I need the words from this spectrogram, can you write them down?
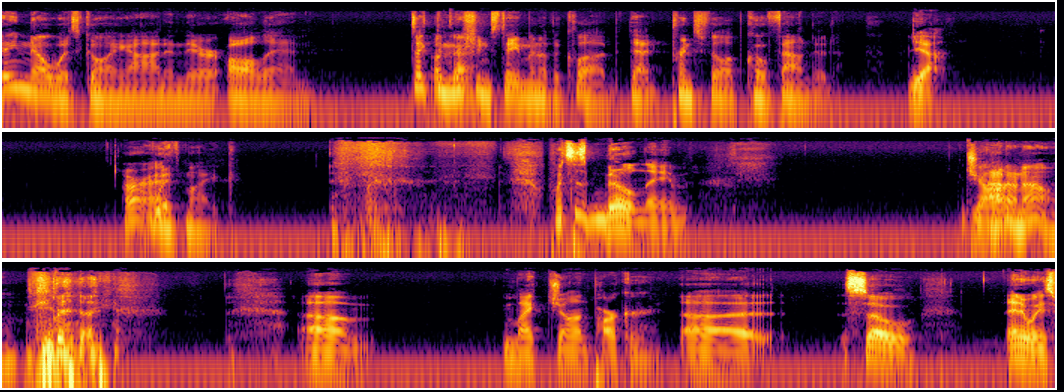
they know what's going on and they're all in. It's like the Okay. mission statement of the club that Prince Philip co-founded Yeah. All right. with Mike. What's his middle name? John. I don't know. um, Mike John Parker. Uh, so, anyways,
